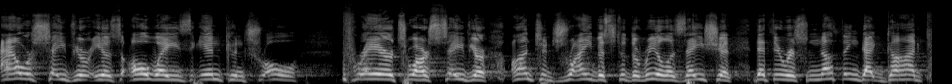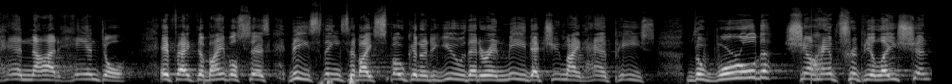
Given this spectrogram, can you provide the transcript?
our Savior is always in control prayer to our Savior on to drive us to the realization that there is nothing that God cannot handle. In fact, the Bible says, These things have I spoken unto you that are in me, that you might have peace. The world shall have tribulation,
